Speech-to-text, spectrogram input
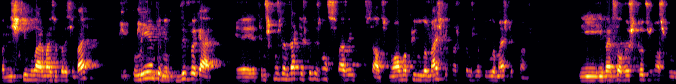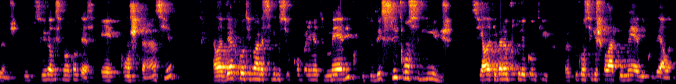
para lhe estimular mais o parasimpático, lentamente, devagar. É, temos que nos lembrar que as coisas não se fazem por saltos, não há uma pílula mágica que nós botamos na pílula mágica que vamos e, e vai resolver todos os nossos problemas. Impossível, isso não acontece. É constância, ela deve continuar a seguir o seu acompanhamento médico e tu se conseguires, se ela tiver abertura contigo, para que tu consigas falar com o médico dela,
